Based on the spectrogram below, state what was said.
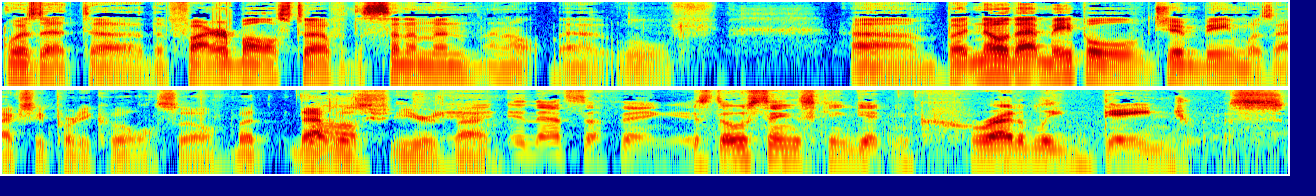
was that uh, the fireball stuff with the cinnamon? I don't. Uh, oof. Um, but no, that maple Jim Beam was actually pretty cool. So, but that was years and- back. And that's the thing is those things can get incredibly dangerous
